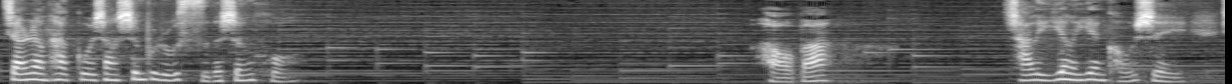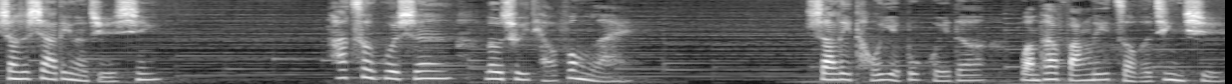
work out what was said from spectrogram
将让他过上生不如死的生活。好吧，查理咽了咽口水，像是下定了决心。他侧过身，露出一条缝来。莎莉头也不回的往他房里走了进去。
